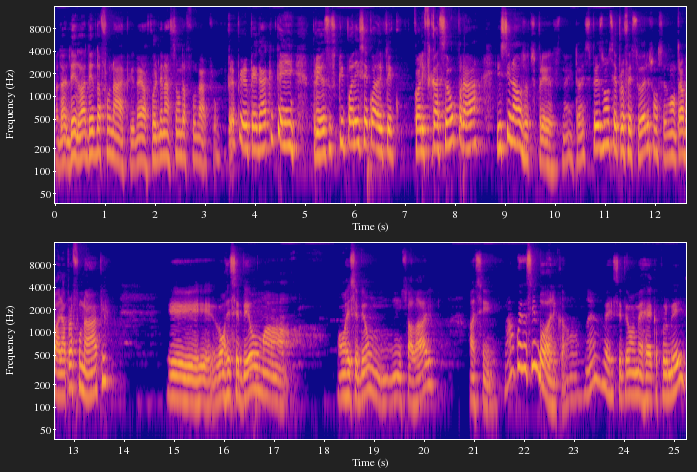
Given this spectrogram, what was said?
lá dentro da FUNAP, né, a coordenação da FUNAP, para pegar que tem presos que podem ser qualificação para ensinar os outros presos. Né? Então, esses presos vão ser professores, vão, ser, vão trabalhar para a FUNAP e vão receber uma vão receber um, um salário assim, é uma coisa simbólica, né? Vai receber uma merreca por mês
